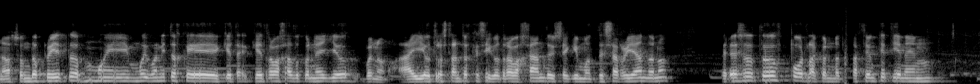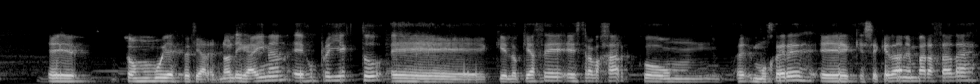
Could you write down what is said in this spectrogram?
¿no? Son dos proyectos muy, muy bonitos que, que, he trabajado con ellos, bueno, hay otros tantos que sigo trabajando y seguimos desarrollando, ¿no? Pero esos dos por la connotación que tienen eh, son muy especiales. ¿no? Liga Inan es un proyecto eh, que lo que hace es trabajar con eh, mujeres que se quedan embarazadas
